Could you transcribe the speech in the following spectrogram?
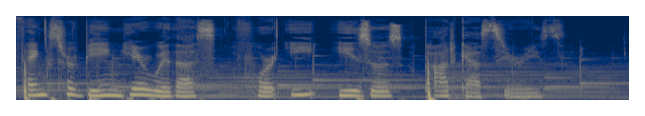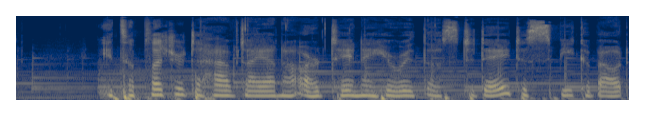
Thanks for being here with us for ESO's podcast series. It's a pleasure to have Diana Artene here with us today to speak about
